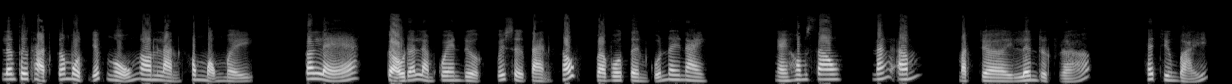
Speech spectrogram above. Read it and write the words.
lâm thu thạch có một giấc ngủ ngon lành không mộng mị. Có lẽ cậu đã làm quen được với sự tàn khốc và vô tình của nơi này. Ngày hôm sau, nắng ấm, mặt trời lên rực rỡ. Hết chương bảy.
